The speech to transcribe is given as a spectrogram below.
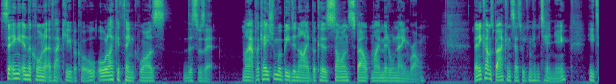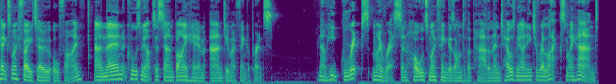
Sitting in the corner of that cubicle, all I could think was, This was it. My application would be denied because someone spelt my middle name wrong. Then he comes back and says we can continue. He takes my photo, all fine, and then calls me up to stand by him and do my fingerprints. Now he grips my wrist and holds my fingers onto the pad and then tells me I need to relax my hand.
